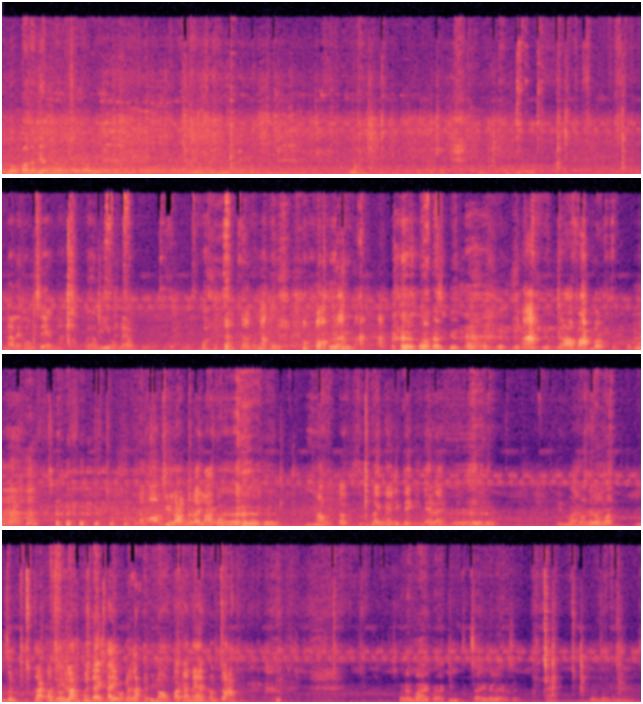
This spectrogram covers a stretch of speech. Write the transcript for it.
ตกปลาตะเพียนเราสุดยอดเลย นั่นแหละของแซ่บนะปลาบีออกแล้ววันนี้คงวันนี้อ้าวฝากรถน้ำเอาทีร้านก็ได้ร้านกว่าหมูเอาก็ได้ไงเด็กๆอีกแน่แหละเห็นว่ามาพี่น้องวะคนรักเอาทีหลังคนได้ใครพักละลายพี่น้องปากันแน่คนจังวันนั้นว่าให้ข่อยกินใส่กันแหละสิอะเบิ่งๆกันนะแซ่บ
